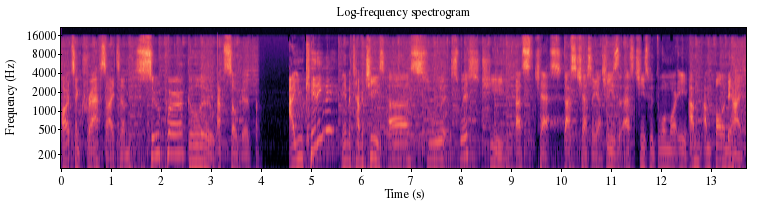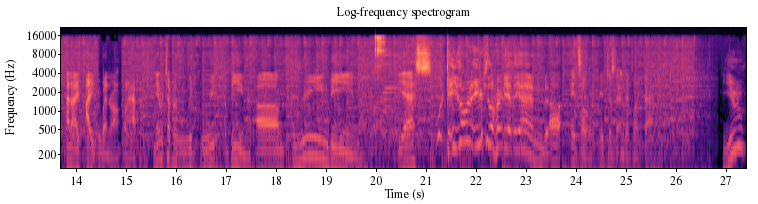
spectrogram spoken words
arts and crafts item. Super glue. That's so good. Are you kidding me? Name a type of cheese. Uh, Swi Swiss cheese. That's chess. That's chess again. Cheese. That's cheese with one more e. I'm I'm falling behind, and I I went wrong. What happened? Name a type of ligui a bean. Um, green bean. Yes. Look, he's already he's already at the end. Uh, it's over. It just ended like that. You,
